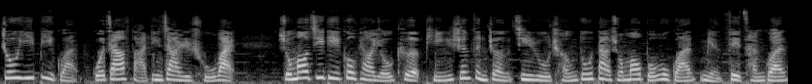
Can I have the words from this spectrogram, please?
周一闭馆，国家法定假日除外。熊猫基地购票游客凭身份证进入成都大熊猫博物馆免费参观。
